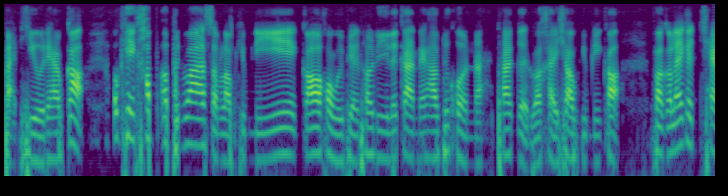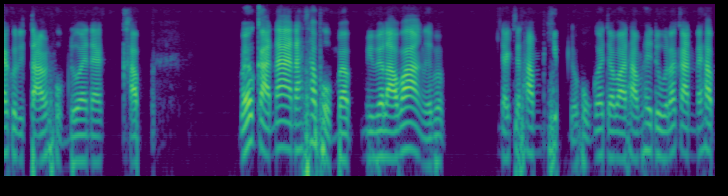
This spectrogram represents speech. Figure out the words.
8คิวนะครับ ก็โอเคครับเอาเป็นว่าสำหรับคลิปนี้ก็คงมีเพียงเท่านี้แล้วกันนะครับ ทุกคนนะ ถ้าเกิดว่าใครชอบคลิปนี้ก็ฝากกดไลค์กดแชร์กดติดตามให้ผมด้วยนะครับไว้โอกาสหน้านะ ถ้าผมแบบมีเวลาว่างหรือแบบ อยากจะทำคลิปเดี๋ยวผมก็จะมาทำให้ดูแล้วกันนะครับ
